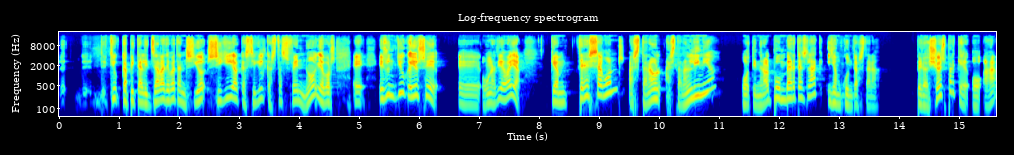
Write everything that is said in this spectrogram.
eh, tio, capitalitzar la teva atenció, sigui el que sigui el que estàs fent, no? Llavors, eh, és un tio que jo sé, eh, una tia, vaja, que en 3 segons estarà, estarà en línia o tindrà el punt verd Slack i em contestarà. Però això és perquè, o A,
